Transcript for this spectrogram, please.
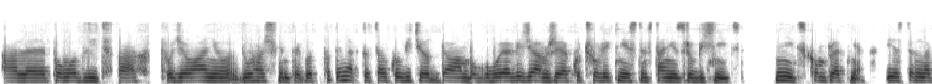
ale po modlitwach, po działaniu Ducha Świętego, po tym jak to całkowicie oddałam Bogu, bo ja wiedziałam, że jako człowiek nie jestem w stanie zrobić nic. Nic, kompletnie. Jestem na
